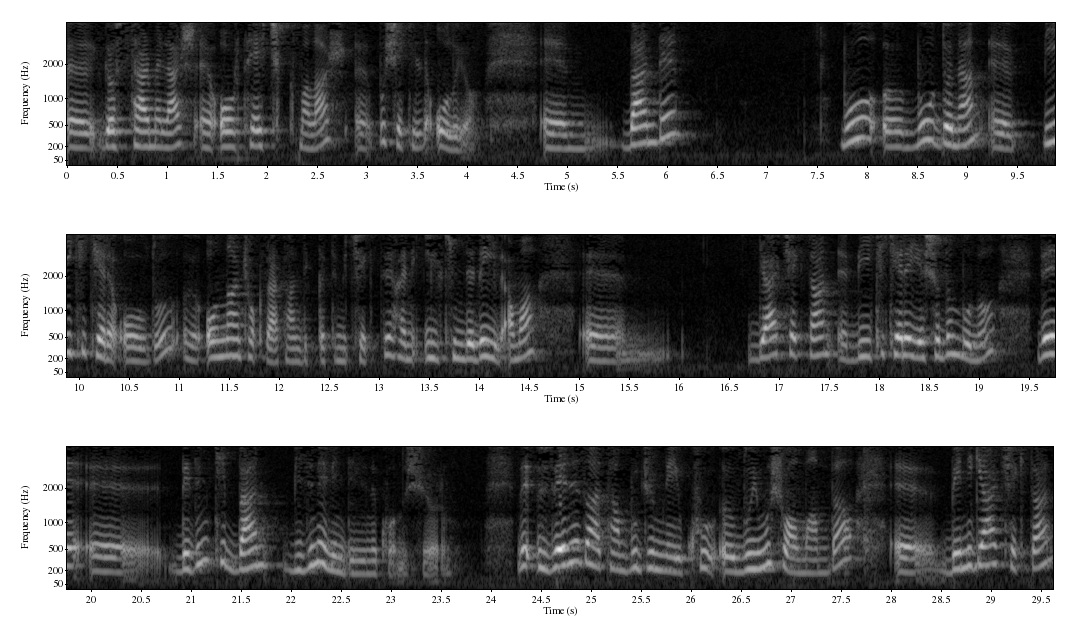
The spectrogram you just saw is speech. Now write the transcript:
e, göstermeler, ortaya çıkmalar bu şekilde oluyor. Ben de bu bu dönem bir iki kere oldu. Ondan çok zaten dikkatimi çekti. Hani ilkinde değil ama gerçekten bir iki kere yaşadım bunu ve dedim ki ben bizim evin dilini konuşuyorum. Ve üzerine zaten bu cümleyi e, duymuş olmam da e, beni gerçekten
